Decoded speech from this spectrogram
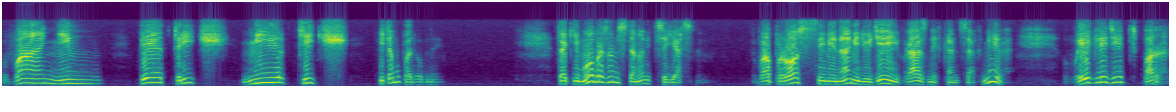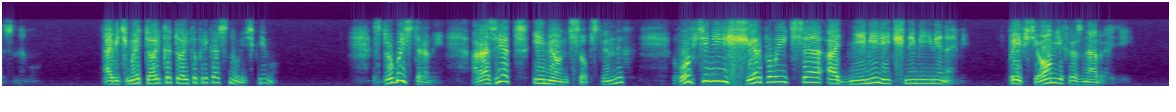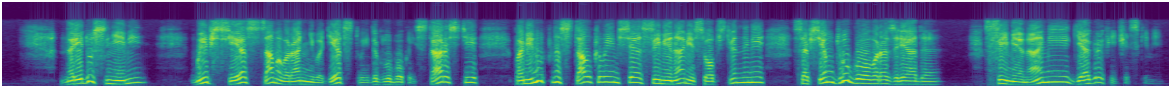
«ванин», «петрич», «мир», «кич» и тому подобное. Таким образом становится ясным вопрос с именами людей в разных концах мира выглядит по-разному. А ведь мы только-только прикоснулись к нему. С другой стороны, разряд имен собственных вовсе не исчерпывается одними личными именами, при всем их разнообразии. Наряду с ними мы все с самого раннего детства и до глубокой старости поминутно сталкиваемся с именами собственными совсем другого разряда, с именами географическими.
